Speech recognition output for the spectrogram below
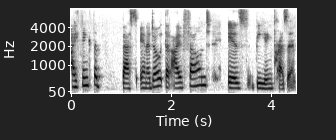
I think the best antidote that I've found is being present,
